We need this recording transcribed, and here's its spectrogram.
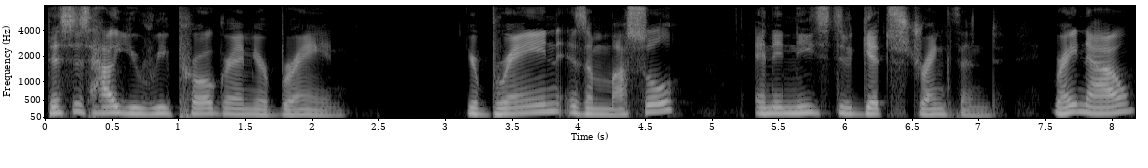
This is how you reprogram your brain. Your brain is a muscle and it needs to get strengthened. Right now,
